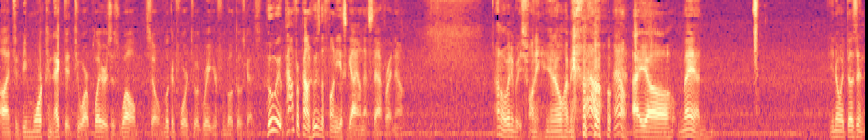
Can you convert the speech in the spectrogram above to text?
uh, and to be more connected to our players as well. So looking forward to a great year from both those guys. Who, pound for pound, who's the funniest guy on that staff right now? I don't know if anybody's funny. You know, I mean, wow, wow. I uh, man, you know, it doesn't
